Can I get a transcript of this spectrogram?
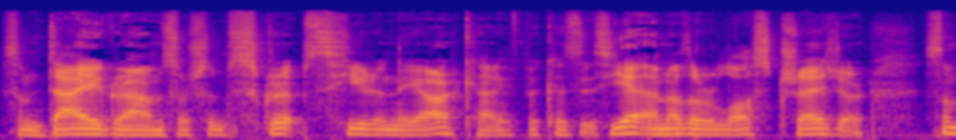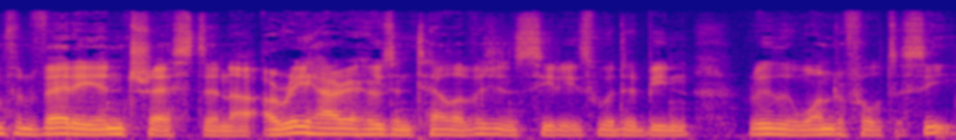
some diagrams or some scripts here in the archive because it's yet another lost treasure. Something very interesting. A, a Ray Harryhausen television series would have been really wonderful to see.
